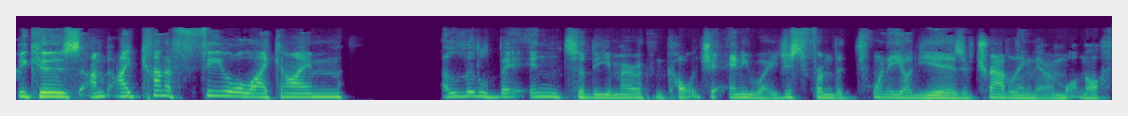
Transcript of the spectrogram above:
Because I'm I kind of feel like I'm a little bit into the American culture anyway, just from the 20 odd years of traveling there and whatnot.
